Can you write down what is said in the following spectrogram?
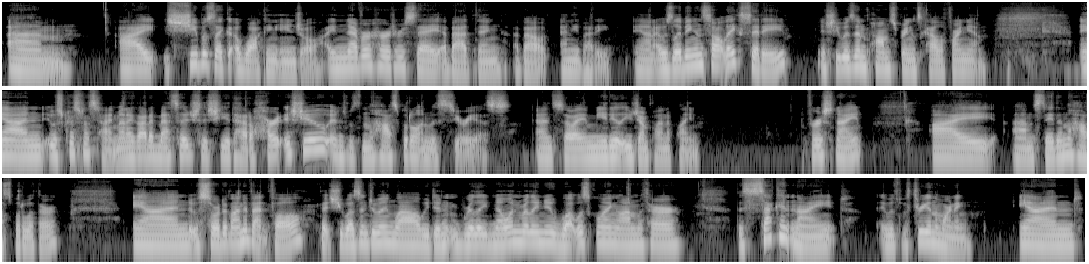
um, I she was like a walking angel. I never heard her say a bad thing about anybody. And I was living in Salt Lake City and she was in Palm Springs, California. And it was Christmas time and I got a message that she had had a heart issue and was in the hospital and was serious. And so I immediately jumped on a plane. First night, I um, stayed in the hospital with her and it was sort of uneventful, but she wasn't doing well. We didn't really, no one really knew what was going on with her. The second night, it was three in the morning. And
